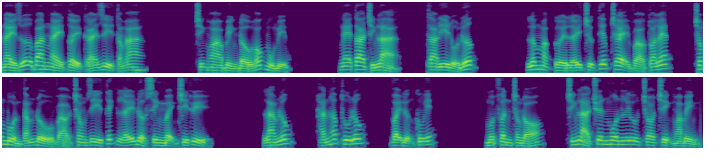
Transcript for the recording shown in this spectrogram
Này giữa ban ngày tẩy cái gì tắm a? Trịnh hòa bình đầu góc mù mịt. Nghe ta chính là, ta đi đổ nước. Lâm mặc cười lấy trực tiếp chạy vào toilet, trong bùn tắm đổ vào trong di tích lấy được sinh mệnh chi thủy. Làm lúc, hắn hấp thu lúc, vậy đừng không ít. Một phần trong đó, chính là chuyên môn lưu cho trịnh hòa bình.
